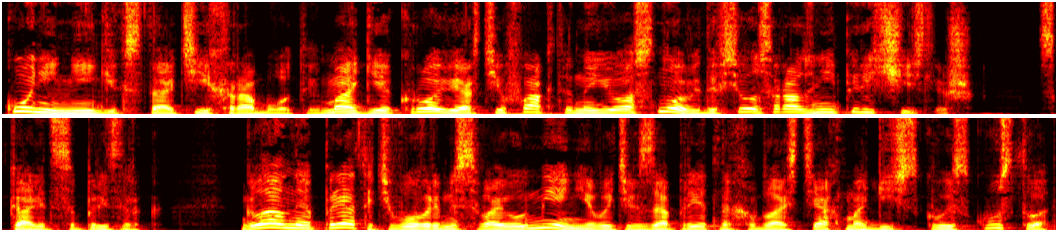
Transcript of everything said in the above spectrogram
Кони Ниги, кстати, их работы. Магия крови, артефакты на ее основе, да всего сразу не перечислишь. Скалится призрак. Главное прятать вовремя свои умения в этих запретных областях магического искусства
